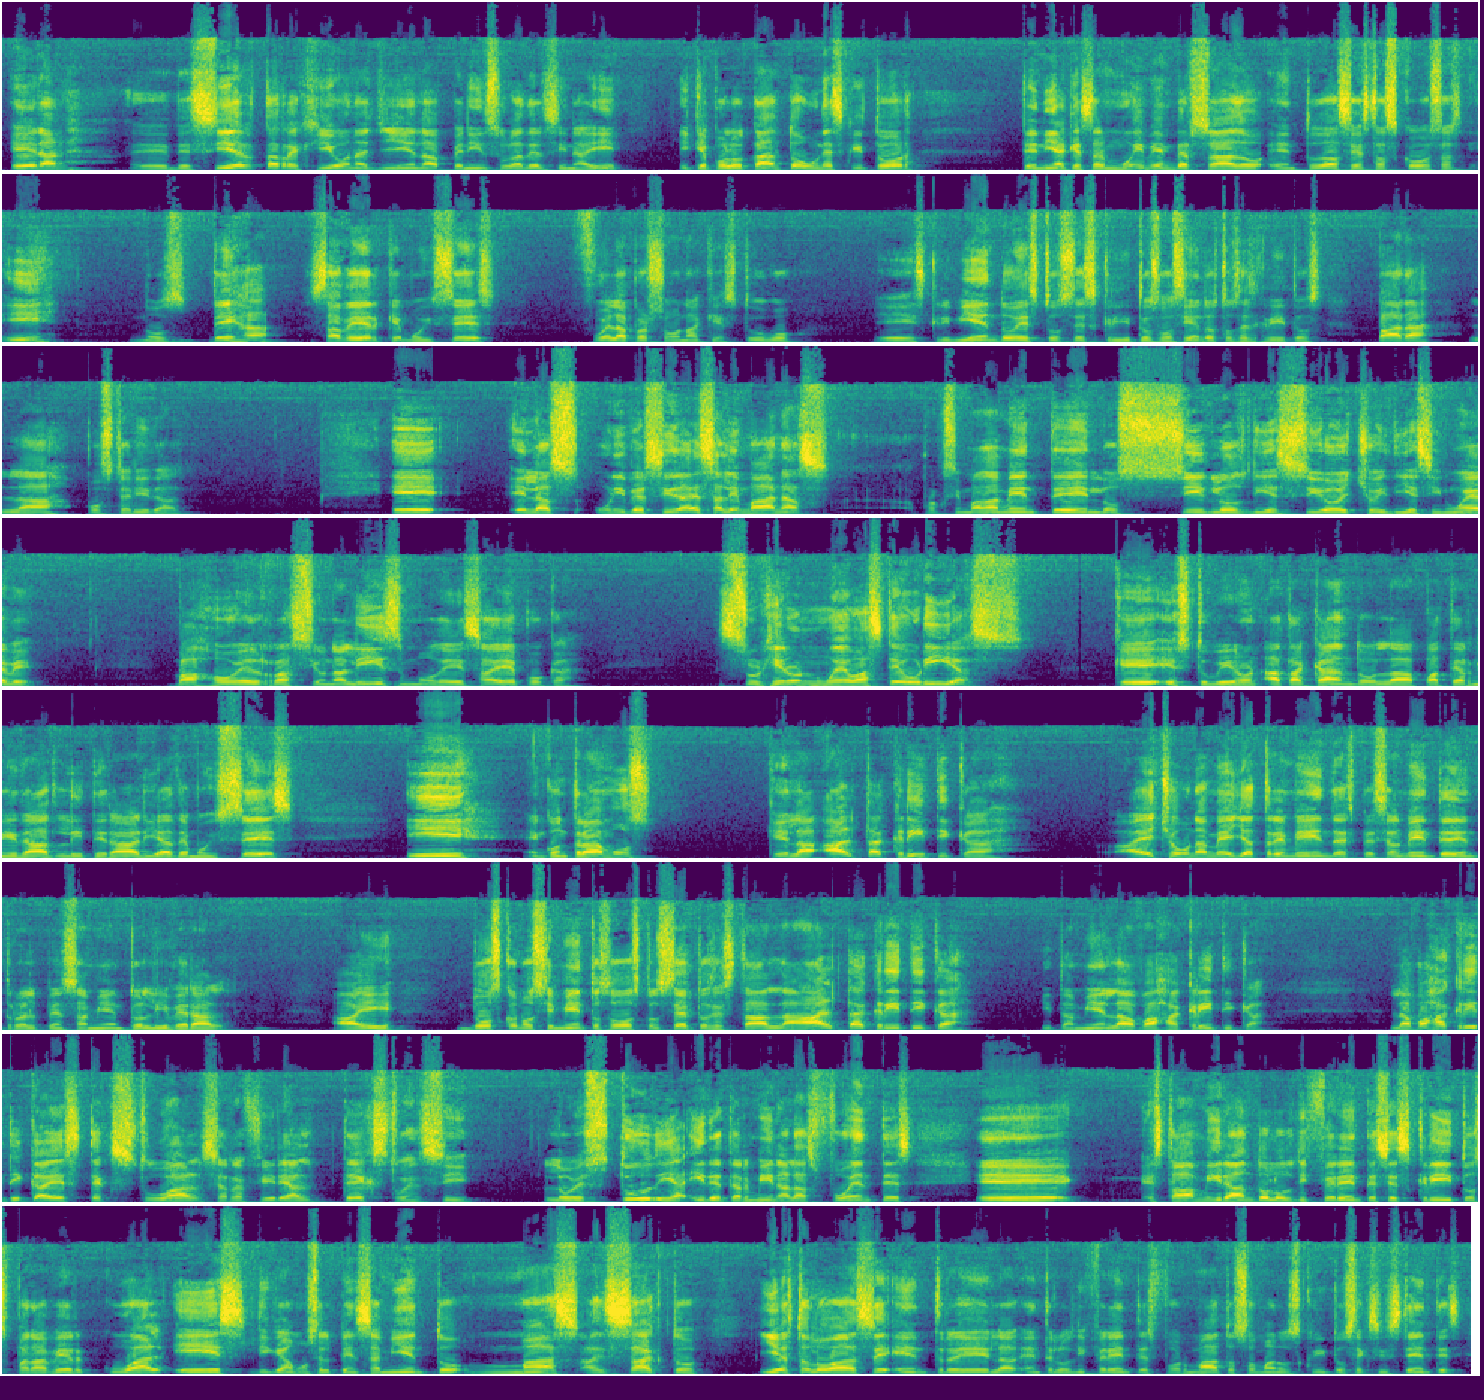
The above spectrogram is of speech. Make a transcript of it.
eran eh, de cierta región allí en la península del Sinaí y que por lo tanto un escritor tenía que estar muy bien versado en todas estas cosas y nos deja saber que Moisés fue la persona que estuvo eh, escribiendo estos escritos o haciendo estos escritos para la posteridad. En las universidades alemanas, aproximadamente en los siglos XVIII y XIX, bajo el racionalismo de esa época, surgieron nuevas teorías que estuvieron atacando la paternidad literaria de Moisés y encontramos que la alta crítica ha hecho una mella tremenda, especialmente dentro del pensamiento liberal. Hay dos conocimientos o dos conceptos. Está la alta crítica y también la baja crítica. La baja crítica es textual, se refiere al texto en sí. Lo estudia y determina las fuentes. Eh, está mirando los diferentes escritos para ver cuál es, digamos, el pensamiento más exacto. Y esto lo hace entre, entre los diferentes formatos o manuscritos existentes.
